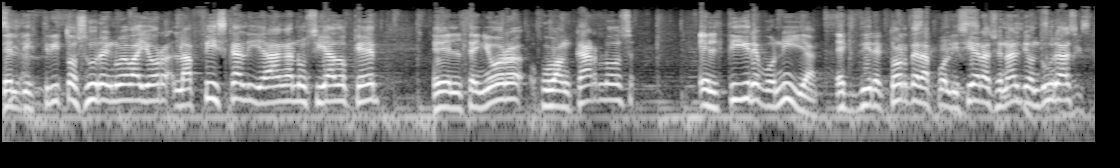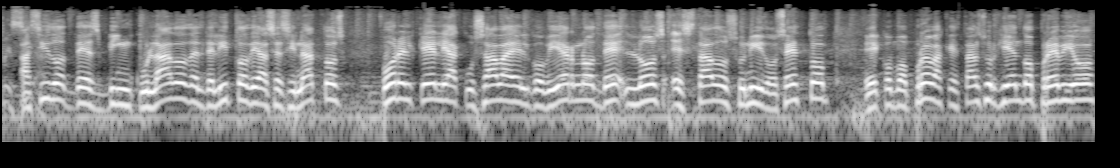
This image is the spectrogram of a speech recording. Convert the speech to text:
del Distrito Sur en Nueva York, la Fiscalía, han anunciado que el señor Juan Carlos el Tigre Bonilla, exdirector de la Policía Nacional de Honduras, ha sido desvinculado del delito de asesinatos por el que le acusaba el gobierno de los Estados Unidos. Esto eh, como pruebas que están surgiendo previo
